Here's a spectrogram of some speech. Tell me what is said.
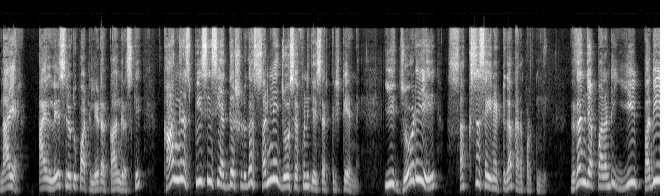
నాయర్ ఆయన లేసిలేటివ్ పార్టీ లీడర్ కాంగ్రెస్కి కాంగ్రెస్ పిసిసి అధ్యక్షుడిగా సన్నీ జోసెఫ్ని చేశారు క్రిస్టియన్ని. ఈ జోడీ సక్సెస్ అయినట్టుగా కనపడుతుంది. నిజం చెప్పాలంటే ఈ పది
